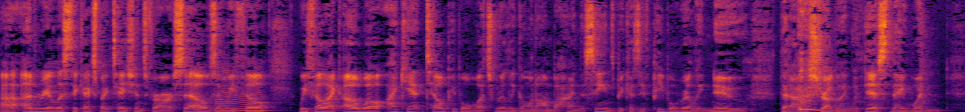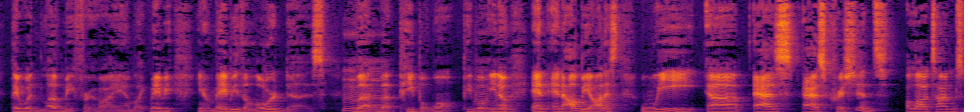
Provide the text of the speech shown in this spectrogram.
uh, unrealistic expectations for ourselves, and we feel. We feel like, oh well, I can't tell people what's really going on behind the scenes because if people really knew that I was struggling with this, they wouldn't they wouldn't love me for who I am. Like maybe you know maybe the Lord does, but but people won't. People you know, and and I'll be honest, we uh, as as Christians a lot of times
